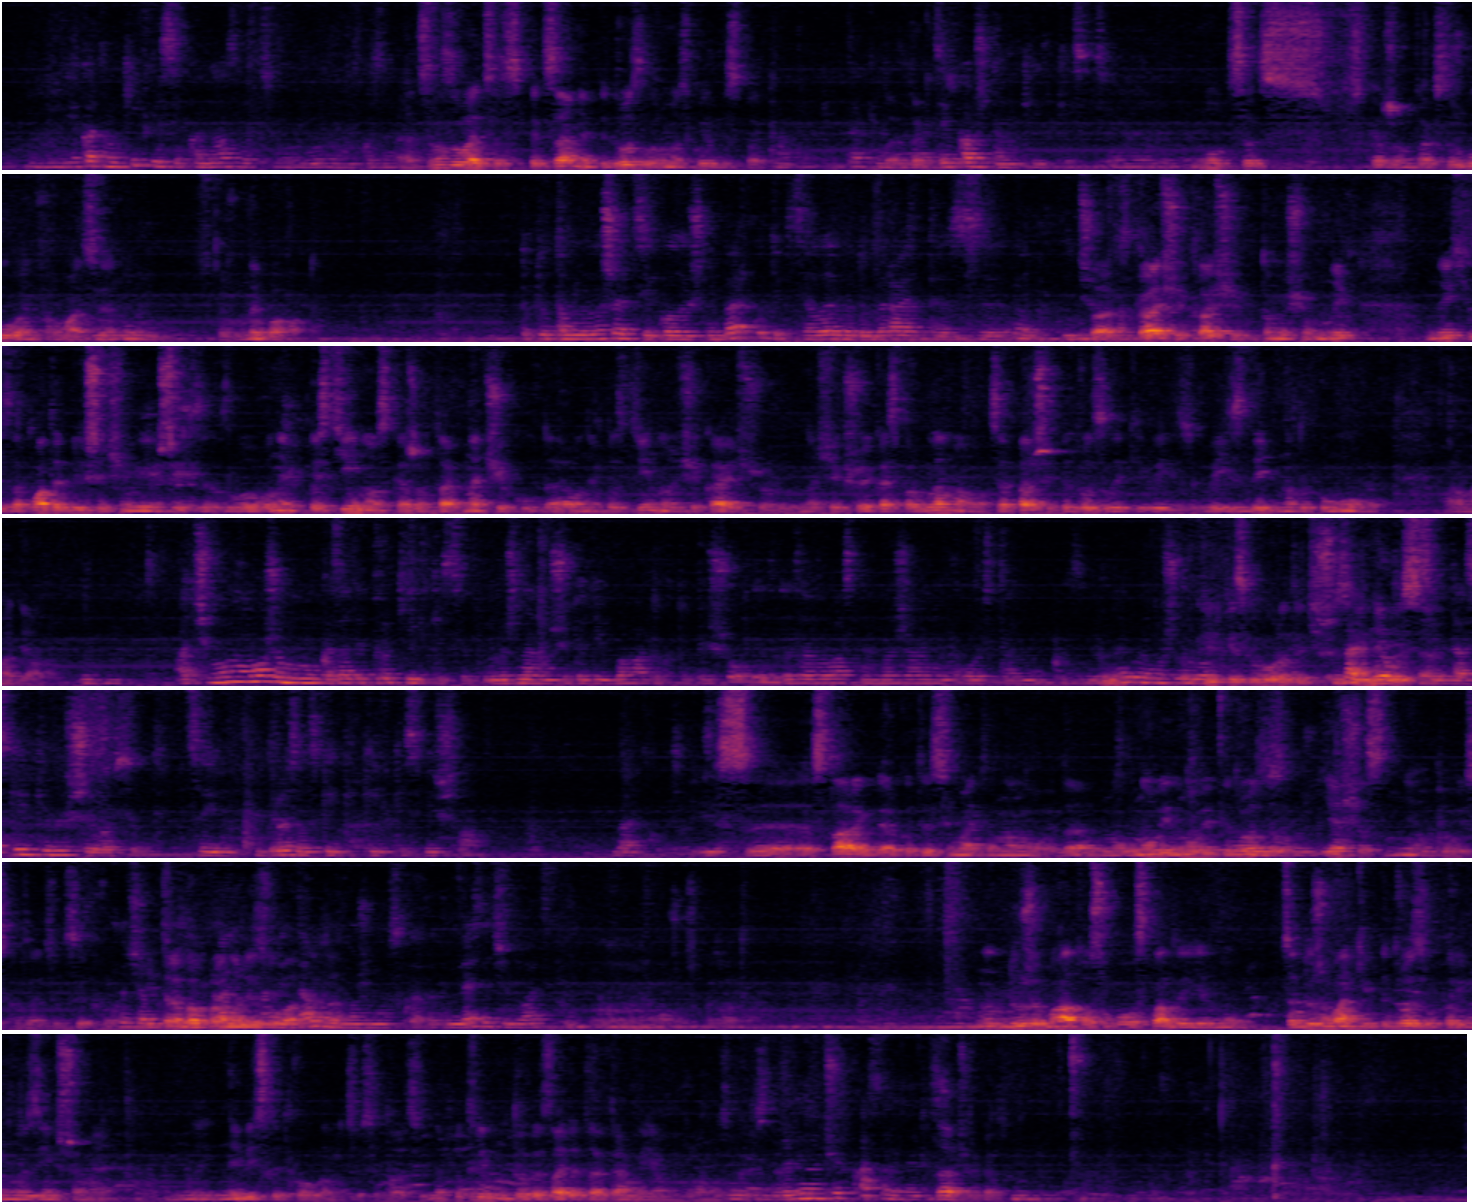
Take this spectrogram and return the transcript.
Яка там кількість, яка назва цього можна сказати? Це називається спеціальний підрозділ громадської безпеки. А, так, так Так, так. Яка ж там кількість? Ну, це, скажімо так, службова інформація, ну, скажу, небагато. Тобто там не лише ці колишні беркутівці, але ви добираєте з ну, інших Так, краще, краще, тому що в них, в них і зарплата більше, ніж в інших. Вони постійно, скажімо так, на чеку. Да? Вони постійно чекають, що значить, якщо якась проблема, це перший підрозділ, який виїз- виїздить на допомогу громадянам. А чому ми можемо казати про кількість? Ми ж знаємо, що тоді багато хто пішов за власним бажанням, когось там звільнили, можливо. Кількість ви говорите, ті, що Так, звільнилися, Так, скільки лишилося? Цей підрозділ, скільки кількість війшла? Беркутівців. із е, старих беркутівців маєте на новий, да? Ну, в новий, в новий підрозділ. Ну, Я зараз не готовий сказати цю цифру. Хоча І б треба кілька, проаналізувати. навіть, Да? да, Ми можемо сказати, там 10 чи 20. Не можу сказати. Ну, дуже багато особового складу є. Ну, це дуже маленький підрозділ порівняно з іншими. Ми не відслідковуємо цю ситуацію. Не потрібно, то ви зайдете окремо, я можу вам розповісти. Він у Черкасах зараз? Так, Черкас.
